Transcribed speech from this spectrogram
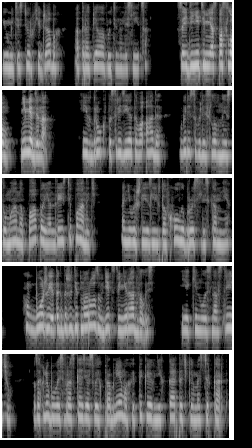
и у медсестер в хиджабах оторопело вытянулись лица. «Соедините меня с послом! Немедленно!» И вдруг посреди этого ада вырисовались словно из тумана папа и Андрей Степаныч. Они вышли из лифта в холл и бросились ко мне. О боже, я так даже Дед Морозу в детстве не радовалась. Я кинулась навстречу, захлебываясь в рассказе о своих проблемах и тыкая в них карточкой мастер-карт.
